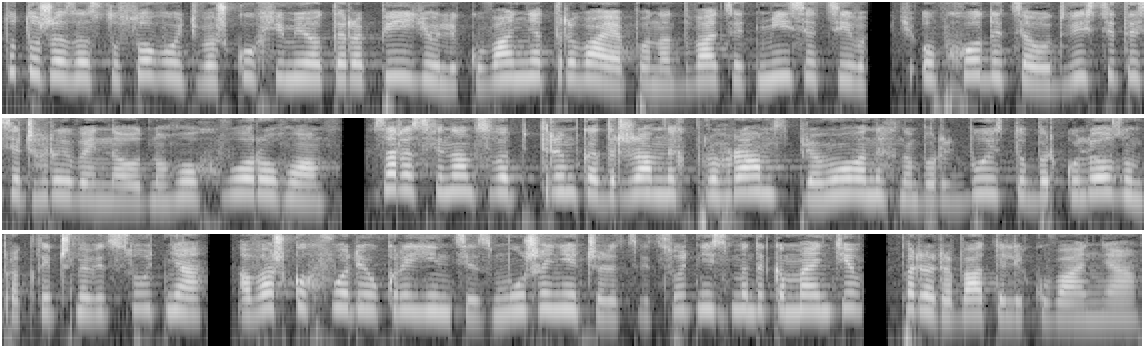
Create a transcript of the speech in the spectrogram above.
Тут уже застосовують важку хіміотерапію, лікування триває понад 20 місяців і обходиться у 200 тисяч гривень на одного хворого. Зараз фінансова підтримка державних програм, спрямованих на боротьбу із туберкульозом, практично відсутня, а важкохворі українці змушені через відсутність медикаментів переривати лікування.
